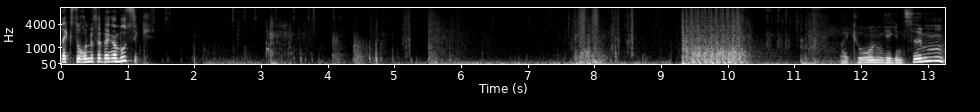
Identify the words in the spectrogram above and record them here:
Nächste Runde für Banger Musik. Raikun gegen Sim.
